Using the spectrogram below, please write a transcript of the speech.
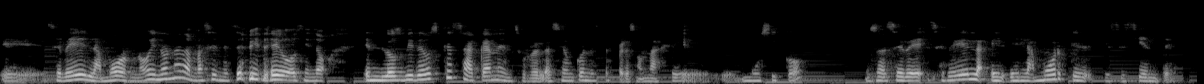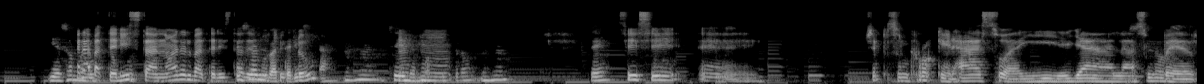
eh, se ve el amor, ¿no? Y no nada más en ese video, sino en los videos que sacan en su relación con este personaje músico. O sea, se ve, se ve el, amor que, que se siente. Y eso Era baterista, ¿no? Era el baterista de el baterista. Sí, de Sí, sí. sí eh, pues un rockerazo ahí, ella la súper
